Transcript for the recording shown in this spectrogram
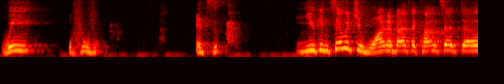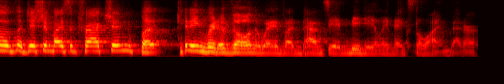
we it's you can say what you want about the concept of addition by subtraction, but getting rid of Villanueva and Pouncey immediately makes the line better.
